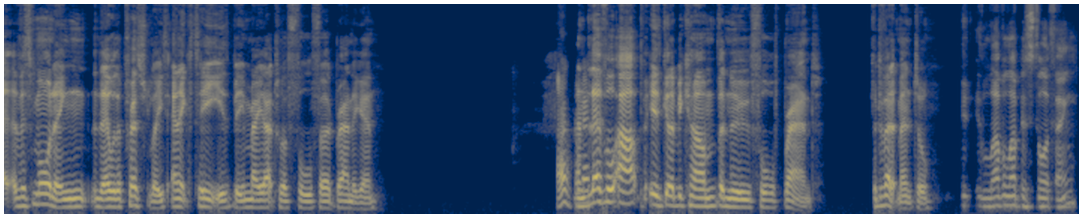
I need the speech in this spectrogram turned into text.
uh, this morning. There was a press release. NXT is being made out to a full third brand again, Oh, and. Level Up is going to become the new fourth brand for developmental. Level up is still a thing.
